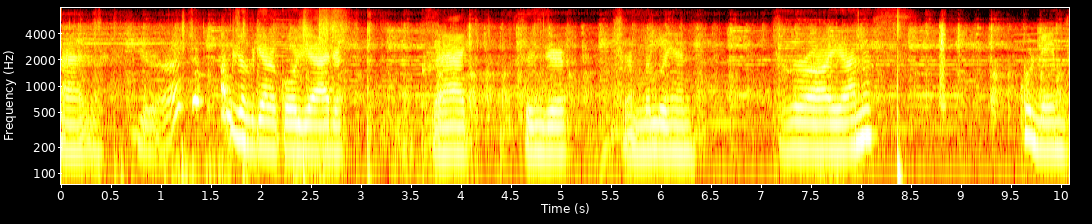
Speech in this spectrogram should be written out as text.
And here, I'm just gonna call you Adam. Crag, Cinder, Charmeleon, Dryanus. Cool names.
